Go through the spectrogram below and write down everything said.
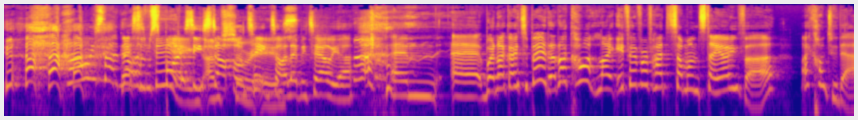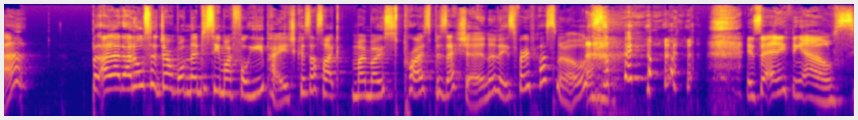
How is that There's not some thing? spicy stuff sure on TikTok. Let me tell you. Um, uh, when I go to bed, and I can't like if ever I've had someone stay over, I can't do that. But I, I also don't want them to see my for you page because that's like my most prized possession, and it's very personal. Is there anything else?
